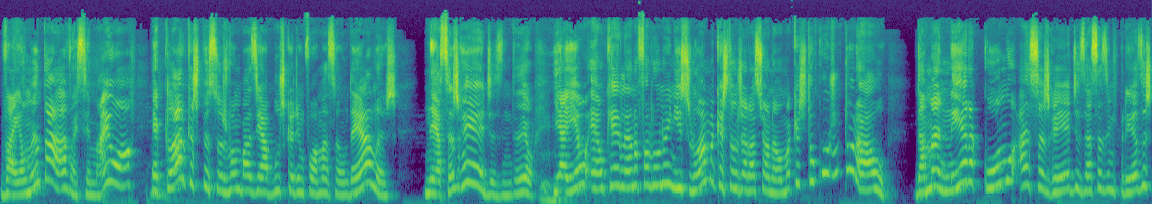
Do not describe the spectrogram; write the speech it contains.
vai aumentar, vai ser maior. É claro que as pessoas vão basear a busca de informação delas nessas redes, entendeu? E aí é, o- é o que a Helena falou no início, não é uma questão geracional, é uma questão conjuntural. Da maneira como essas redes, essas empresas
